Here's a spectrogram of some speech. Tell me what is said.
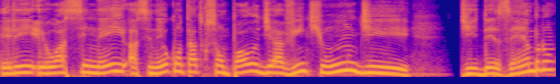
ele, eu assinei, assinei o contrato com São Paulo dia 21 de, de dezembro,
